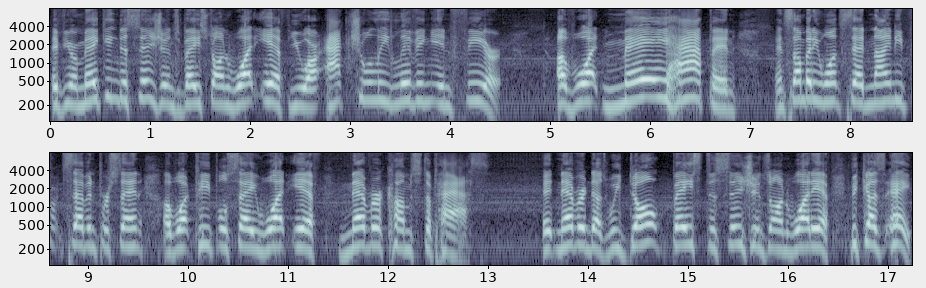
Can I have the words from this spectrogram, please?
If you're making decisions based on what if, you are actually living in fear of what may happen. And somebody once said 97% of what people say, what if, never comes to pass. It never does. We don't base decisions on what if. Because, hey,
